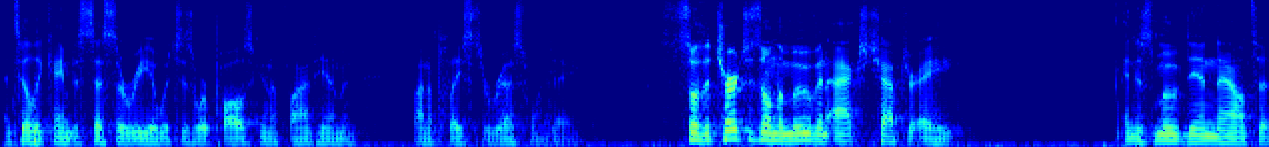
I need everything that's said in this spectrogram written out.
until he came to Caesarea, which is where Paul's going to find him and find a place to rest one day. So the church is on the move in Acts chapter 8 and has moved in now to,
